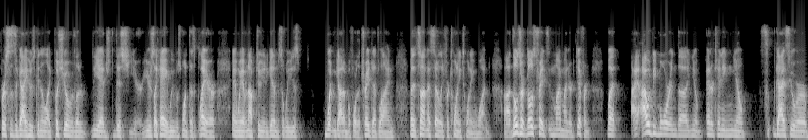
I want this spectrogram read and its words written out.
versus a guy who's going to like push you over the the edge this year. You're just like, hey, we just want this player and we have an opportunity to get him, so we just went and got him before the trade deadline. But it's not necessarily for 2021. Uh, those are those trades in my mind are different. But I, I would be more in the you know entertaining you know guys who are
